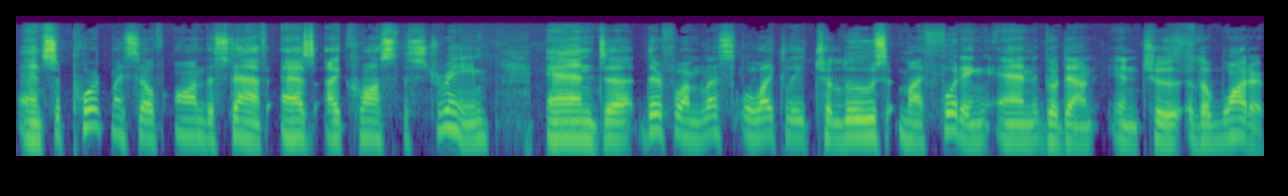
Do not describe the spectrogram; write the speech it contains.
and support myself on the staff as I cross the stream. And uh, therefore, I'm less likely to lose my footing and go down into the water.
